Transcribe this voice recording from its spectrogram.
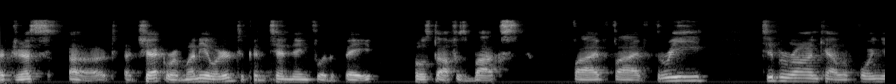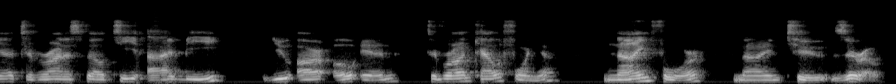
address uh, a check or a money order to Contending for the Faith, Post Office Box 553, Tiburon, California. Tiburon is spelled T I B U R O N, Tiburon, California 94920.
